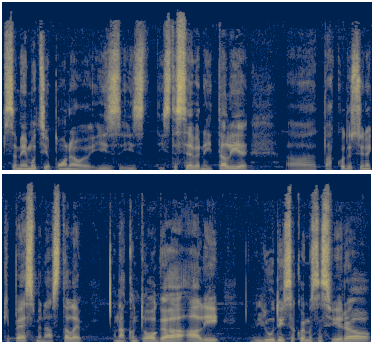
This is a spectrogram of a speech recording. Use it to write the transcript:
sam emocija poneo iz, iz, iz te severne Italije, uh, tako da su i neke pesme nastale nakon toga, ali ljudi sa kojima sam svirao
